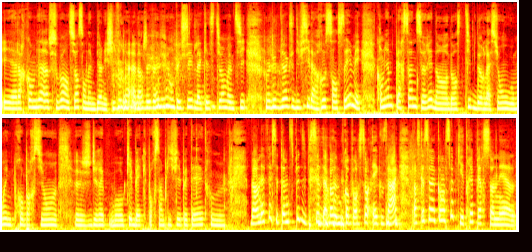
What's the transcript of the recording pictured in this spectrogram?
Et alors combien, souvent en science on aime bien les chiffres, là. alors j'ai pas vu m'empêcher de la question, même si je me doute bien que c'est difficile à recenser, mais combien de personnes seraient dans, dans ce type de relation, ou au moins une proportion, euh, je dirais bon, au Québec pour simplifier peut-être ou... Ben, en effet, c'est un petit peu difficile d'avoir une proportion exacte parce que c'est un concept qui est très personnel.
